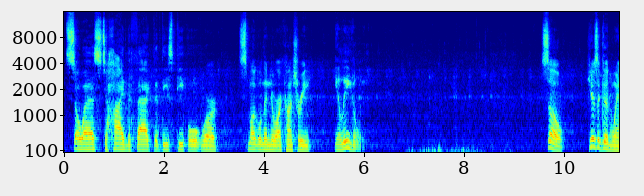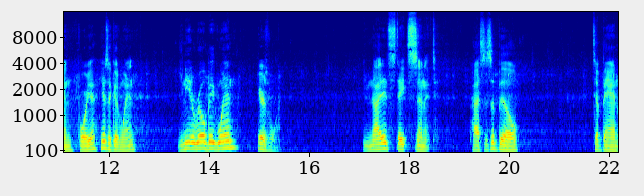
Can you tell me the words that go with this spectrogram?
so as to hide the fact that these people were smuggled into our country illegally. So, here's a good win for you. Here's a good win. You need a real big win? Here's one. The United States Senate passes a bill to ban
